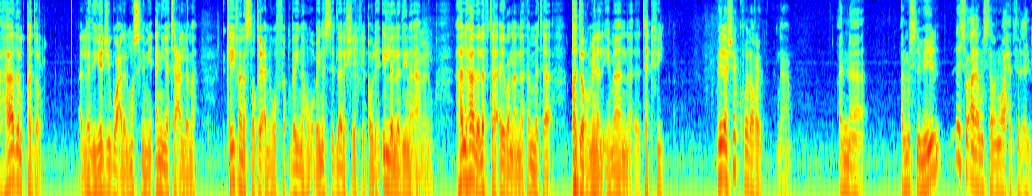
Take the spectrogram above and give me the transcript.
هذا القدر الذي يجب على المسلم أن يتعلمه كيف نستطيع أن نوفق بينه وبين استدلال الشيخ في قوله إلا الذين آمنوا؟ هل هذا لفته أيضا أن ثمة قدر من الإيمان تكفي؟ بلا شك ولا ريب. نعم. أن المسلمين ليسوا على مستوى واحد في العلم.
